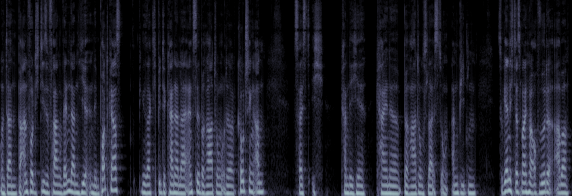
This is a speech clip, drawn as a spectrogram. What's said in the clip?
Und dann beantworte ich diese Fragen, wenn dann hier in dem Podcast. Wie gesagt, ich biete keinerlei Einzelberatung oder Coaching an. Das heißt, ich kann dir hier keine Beratungsleistung anbieten. So gerne ich das manchmal auch würde, aber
